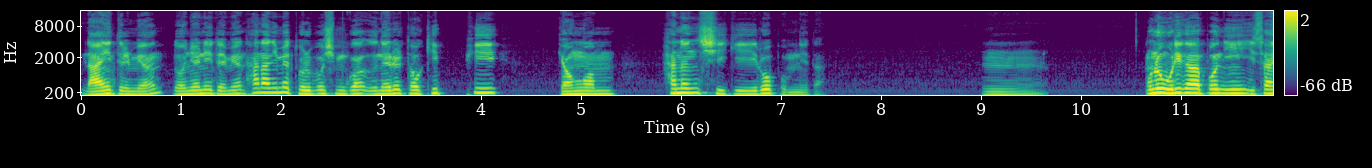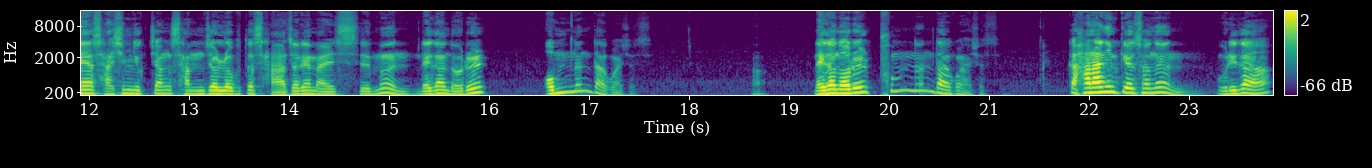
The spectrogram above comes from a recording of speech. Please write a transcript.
나이 들면 노년이 되면 하나님의 돌보심과 은혜를 더 깊이 경험하는 시기로 봅니다. 음, 오늘 우리가 본 이 이사야 46장 3절로부터 4절의 말씀은 내가 너를 없는다고 하셨어요. 어, 내가 너를 품는다고 하셨어요. 그러니까 하나님께서는 우리가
